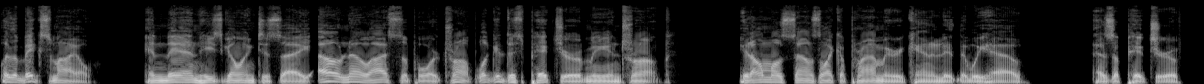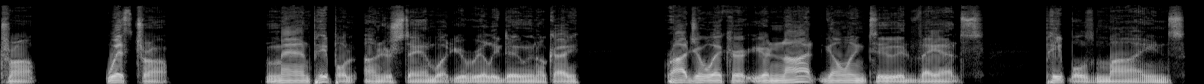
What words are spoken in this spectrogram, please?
with a big smile. And then he's going to say, Oh, no, I support Trump. Look at this picture of me and Trump. It almost sounds like a primary candidate that we have as a picture of Trump with Trump man, people understand what you're really doing, okay? Roger Wicker, you're not going to advance people's minds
